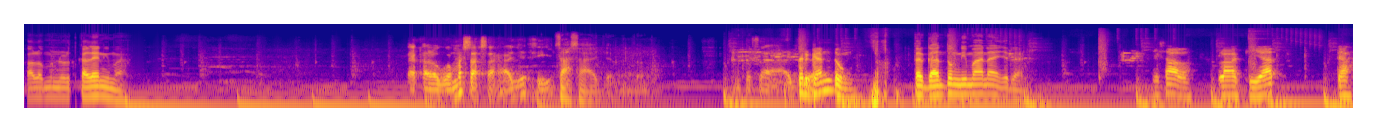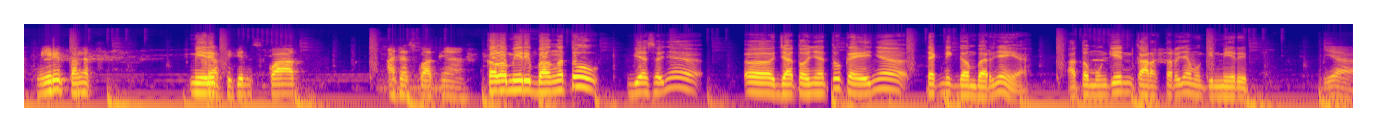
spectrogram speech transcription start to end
Kalau menurut kalian gimana? Ya kalau gua mah sah-sah aja sih. Sah sah aja. betul. Sah aja. Tergantung. Tergantung di mana aja dah. Misal plagiat dah mirip banget. Mirip. Kita bikin squad ada squadnya. Kalau mirip banget tuh biasanya eh, jatuhnya tuh kayaknya teknik gambarnya ya. Atau mungkin karakternya mungkin mirip. Iya.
